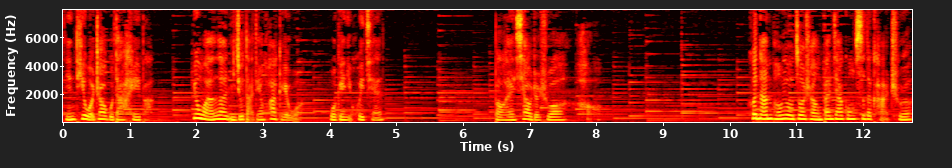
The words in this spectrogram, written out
您替我照顾大黑吧，用完了你就打电话给我，我给你汇钱。”保安笑着说：“好。”和男朋友坐上搬家公司的卡车。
